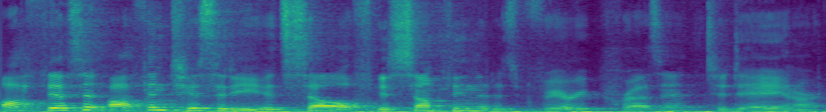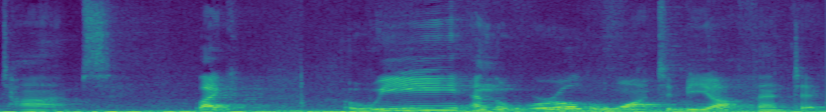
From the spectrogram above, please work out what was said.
Authenticity itself is something that is very present today in our times. Like, we and the world want to be authentic.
